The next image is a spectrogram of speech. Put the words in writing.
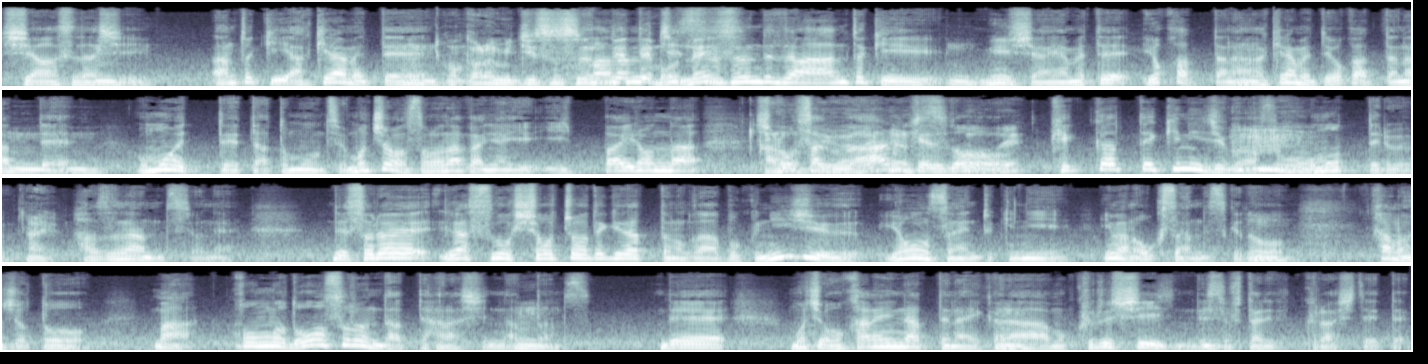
幸せだし、うん。あの時諦めて、うん、他の道進んでてもね。進んでてあの時ミュージシャンやめてよかったな、うん、諦めてよかったなって思えてたと思うんですよ。もちろんその中にはいっぱいいろんな試行錯誤があるけれど、ね、結果的に自分はそう思ってるはずなんですよね、でそれがすごく象徴的だったのが僕24歳の時に今の奥さんですけど、うん、彼女と、まあ、今後どうするんだって話になったんです、うん、でもちろんお金になってないからもう苦しいんですよ、うん、2人で暮らしてて。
